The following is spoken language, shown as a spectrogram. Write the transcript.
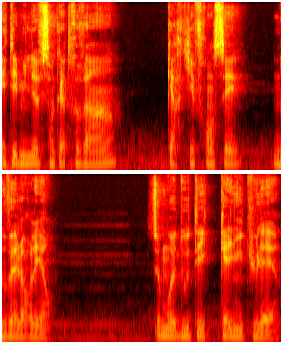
Été 1981, quartier français, Nouvelle-Orléans. Ce mois d'août est caniculaire.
